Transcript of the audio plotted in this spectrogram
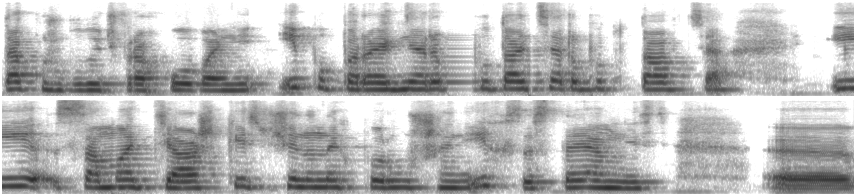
також будуть враховані і попередня репутація роботодавця, і сама тяжкість вчинених порушень, їх системність, е,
